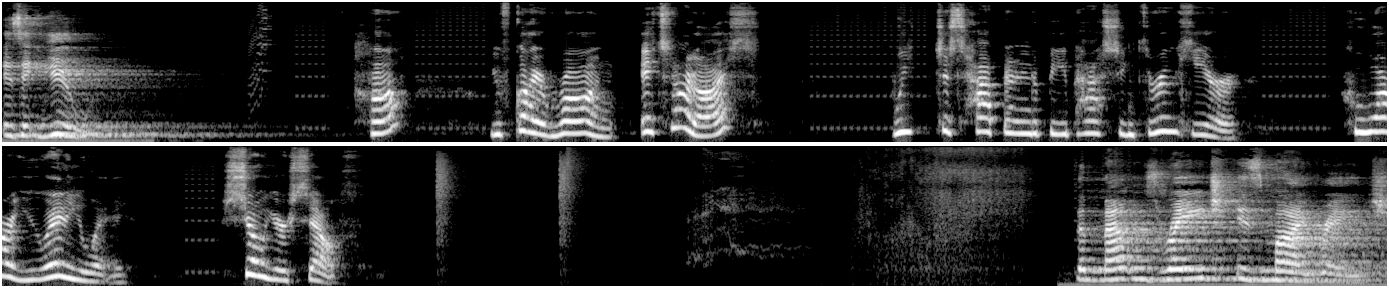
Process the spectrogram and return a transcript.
Is it you? Huh? You've got it wrong. It's not us. We just happen to be passing through here. Who are you anyway? Show yourself. The mountain's rage is my rage.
